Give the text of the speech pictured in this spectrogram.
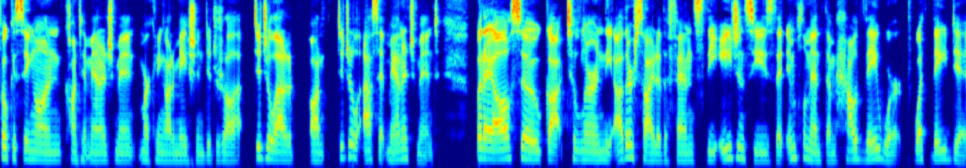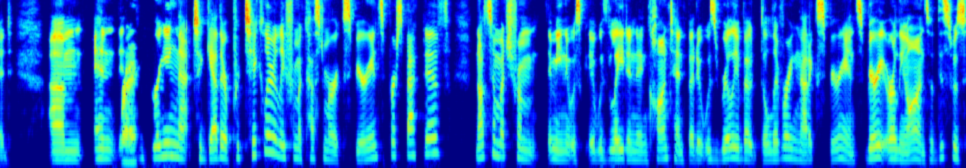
focusing on content management, marketing automation, digital digital on digital asset management, but I also got to learn the other side of the fence, the agencies that implement them, how they worked, what they did. Um, and right. bringing that together, particularly from a customer experience perspective, not so much from i mean it was it was laden in content but it was really about delivering that experience very early on. So this was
